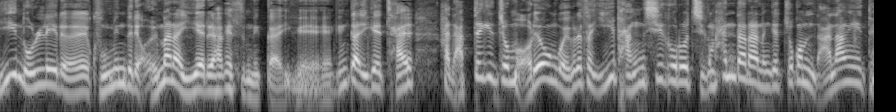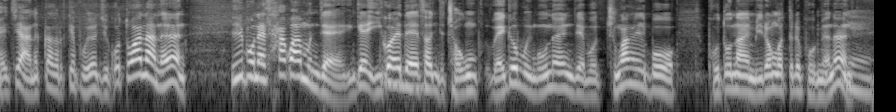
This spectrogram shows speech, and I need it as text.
이 논리를 국민들이 얼마나 이해를 하겠습니까? 이게 그러니까 이게 잘 하- 납득이 좀 어려운 거예요. 그래서 이 방식으로 지금 한다라는 게 조금 난항이 되지 않을까 그렇게 보여지고 또 하나는 일본의 사과 문제 이게 이거에 대해서 이제 정 외교부 오늘 이제 뭐 중앙일보 보도나 이런 것들을 보면 보면은 예.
